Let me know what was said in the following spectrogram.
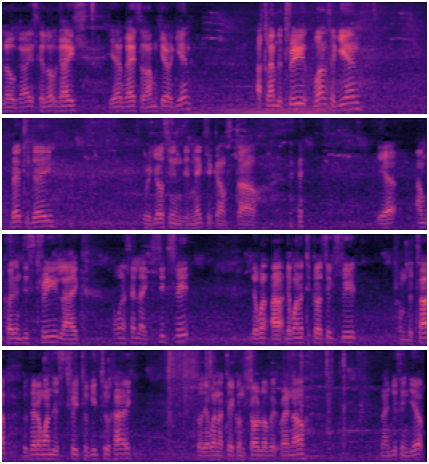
Hello guys, hello guys. Yeah guys, so I'm here again. I climbed the tree once again, but today we're using the Mexican style. yeah, I'm cutting this tree like, I want to say like six feet. They, want, uh, they wanted to cut six feet from the top because they don't want this tree to get too high. So they want to take control of it right now. And I'm using, yep,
